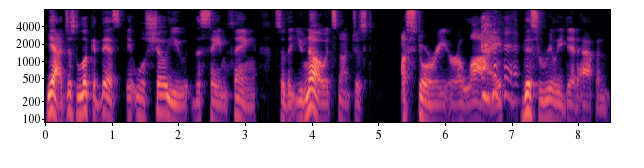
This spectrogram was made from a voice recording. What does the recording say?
Yeah, just look at this. It will show you the same thing so that you know it's not just a story or a lie. this really did happen.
